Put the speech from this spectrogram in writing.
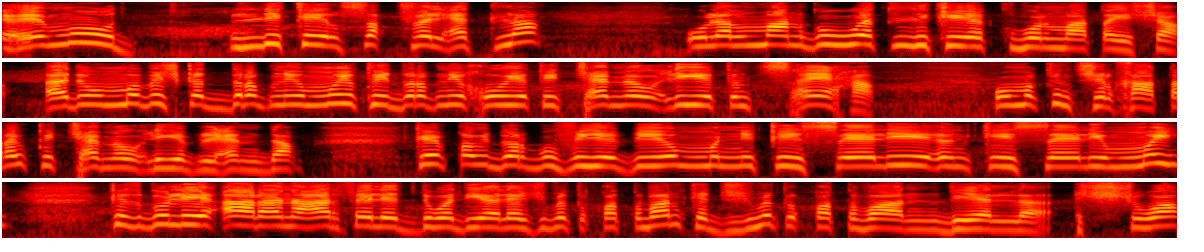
عمود اللي كيلصق في العتلة ولا المانقوات اللي كيركبوا المطيشة. هادو هما باش كضربني أمي وكيضربني خويا كيتحاماو عليا كنت صحيحة. وما كنتش الخاطري وكيتحاماو عليا بالعمدة. كيبقاو يضربوا فيا بيهم مني كيسالي كيسالي أمي. كتقول لي آه أنا عارفة لها الدواء ديالها جبت القطبان كتجبد القطبان ديال الشوا.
